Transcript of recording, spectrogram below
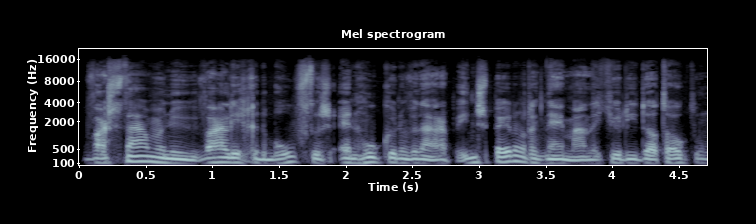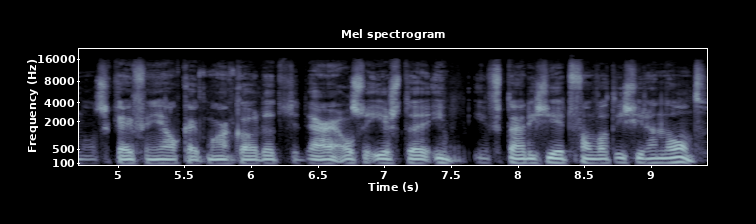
waar staan we nu? Waar liggen de behoeftes? En hoe kunnen we daarop inspelen? Want ik neem aan dat jullie dat ook doen als ik even van jou kijk Marco. Dat je daar als eerste inventariseert van wat is hier aan de hand?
